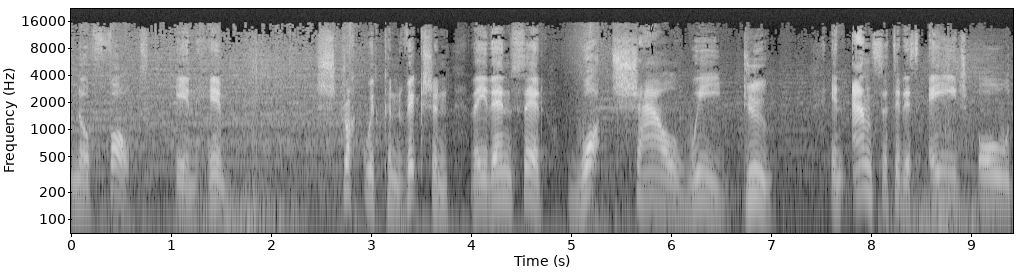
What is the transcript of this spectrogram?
no fault in him. Struck with conviction, they then said, What shall we do? In answer to this age old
